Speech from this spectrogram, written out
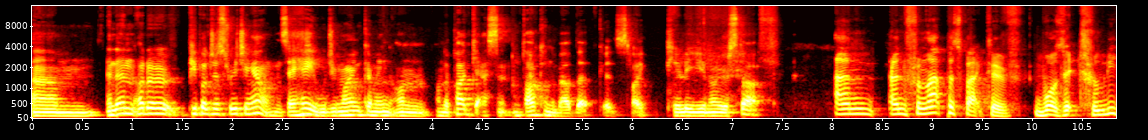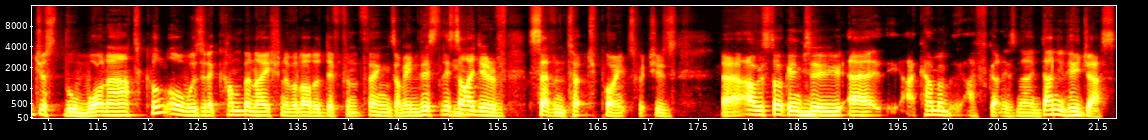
Um, and then other people just reaching out and say, "Hey, would you mind coming on on the podcast and, and talking about that? Because like clearly you know your stuff." And and from that perspective, was it truly just the one article, or was it a combination of a lot of different things? I mean, this this mm. idea of seven touch points, which is, uh, I was talking mm. to, uh, I can't remember, I've forgotten his name, Daniel Hujas.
